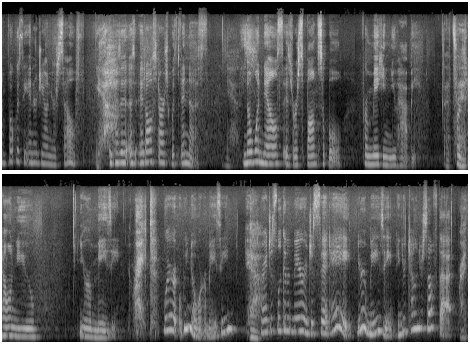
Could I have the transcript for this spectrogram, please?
And focus the energy on yourself. Yeah. Because it, it all starts within us. Yes. No one else is responsible for making you happy, That's for it. telling you you're amazing. right. we're we know we're amazing. Yeah. Right? Just look in the mirror and just said, Hey, you're amazing. And you're telling yourself that. Right.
